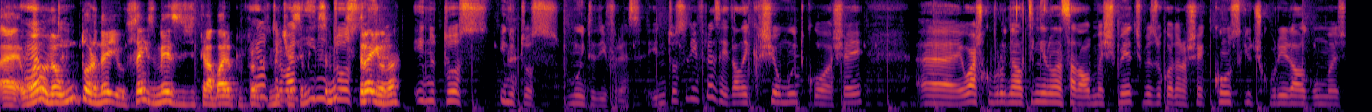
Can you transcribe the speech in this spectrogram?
É, um é ano, não, um torneio, seis meses de trabalho para o Frank é um Smith. Isso é muito, muito estranho, né? E notou-se notou muita diferença. E notou-se a diferença. A Itália cresceu muito com o O'Shea. Uh, eu acho que o Brunel tinha lançado algumas sementes, mas o Conor O'Shea conseguiu descobrir algumas,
